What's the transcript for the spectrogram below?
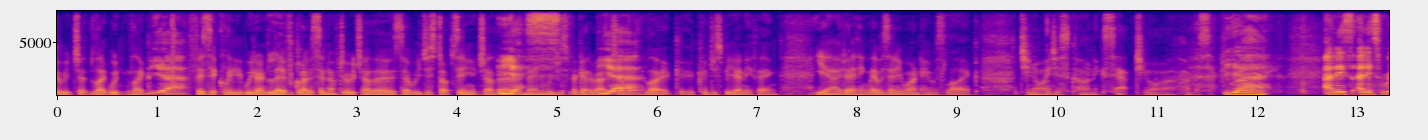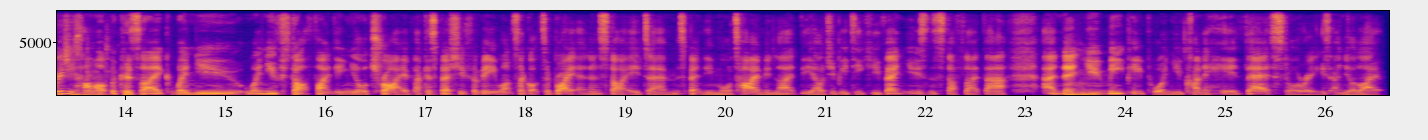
to each other. Like we like Yeah. physically, we don't live close enough to each other, so we just stop seeing each other, and then we just forget about Yeah. each other. Like it could just be anything. Yeah, I don't think there was anyone who was like, "Do you know? I just can't accept your homosexuality." Yeah. And it's and it's really hard good. because like when you when you start finding your tribe, like especially for me, once I got to Brighton and started um, spending more time in like the LGBTQ venues and stuff like that, and then you meet people and you kind of hear their stories and you're like,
